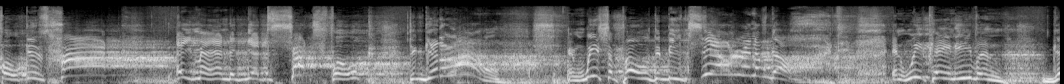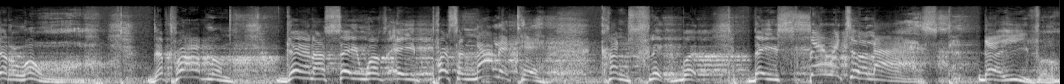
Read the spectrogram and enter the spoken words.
folk is hard amen, to get church folk to get along. And we supposed to be children of God, and we can't even get along. The problem, again, I say, was a personality conflict, but they spiritualized their evil.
